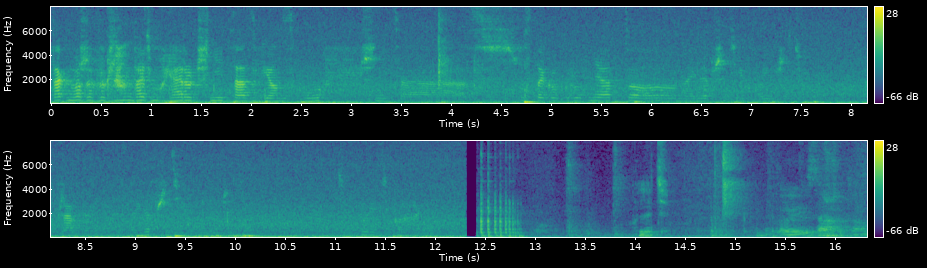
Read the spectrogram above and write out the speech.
tak może wyglądać moja rocznica związku. Rocznica z 6 grudnia to najlepszy dzień w moim życiu. Naprawdę, to jest najlepszy dzień w moim życiu. Dziękuję Ci, kochanie. Leć. To jest jeszcze tam.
